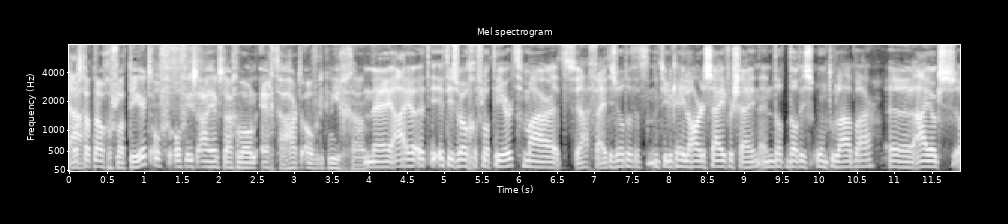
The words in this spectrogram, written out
Ja. Was dat nou geflatteerd of, of is Ajax daar gewoon echt hard over de knie gegaan? Nee, Ajax- het, het is wel geflatteerd. Maar het ja, feit is wel dat het natuurlijk hele harde cijfers zijn. En dat, dat is ontoelaatbaar. Eh, Ajax eh,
